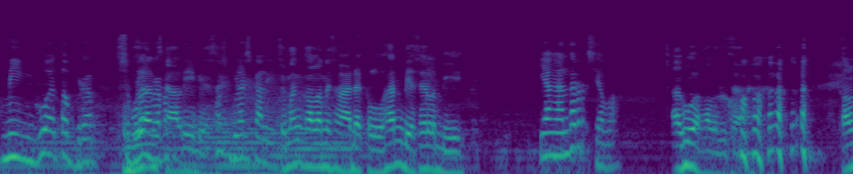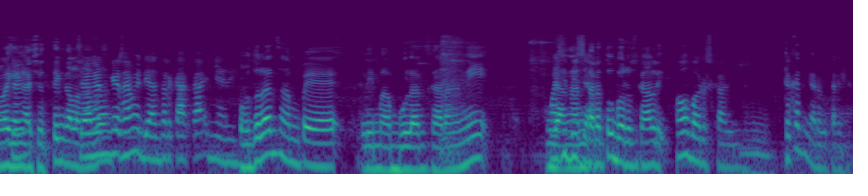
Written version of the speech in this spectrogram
minggu atau berapa sebulan berapa? sekali Oh, biasanya sebulan sekali. cuman kalau misalnya ada keluhan biasanya lebih Yang nganter siapa? ah gua kalau bisa kalau lagi nggak syuting kalau Jangan nggak sampai diantar kakaknya nih. Kebetulan sampai lima bulan sekarang ini nggak Masih bisa? ngantar tuh baru sekali. Oh baru sekali. Hmm. Dekat nggak dokternya?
